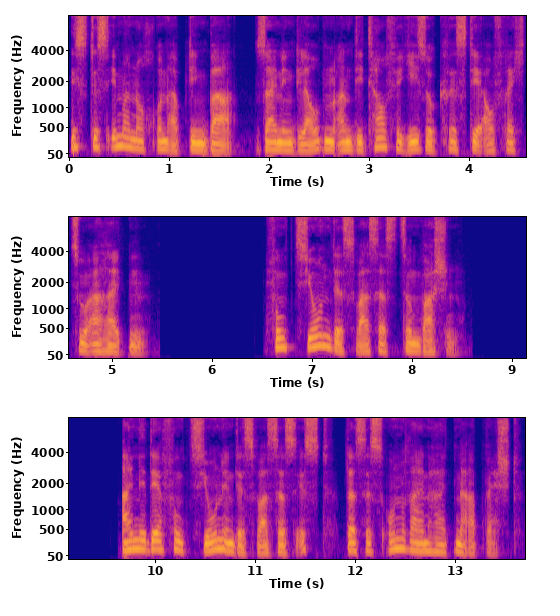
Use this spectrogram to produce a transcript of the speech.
ist es immer noch unabdingbar, seinen Glauben an die Taufe Jesu Christi aufrecht zu erhalten. Funktion des Wassers zum Waschen Eine der Funktionen des Wassers ist, dass es Unreinheiten abwäscht.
